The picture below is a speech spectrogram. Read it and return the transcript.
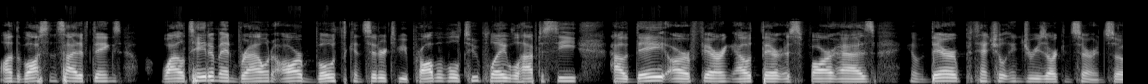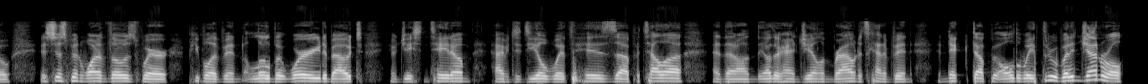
on the Boston side of things, while Tatum and Brown are both considered to be probable to play, we'll have to see how they are faring out there as far as you know their potential injuries are concerned. So it's just been one of those where people have been a little bit worried about you know Jayson Tatum having to deal with his uh, patella, and then on the other hand, Jaylen Brown has kind of been nicked up all the way through. But in general,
